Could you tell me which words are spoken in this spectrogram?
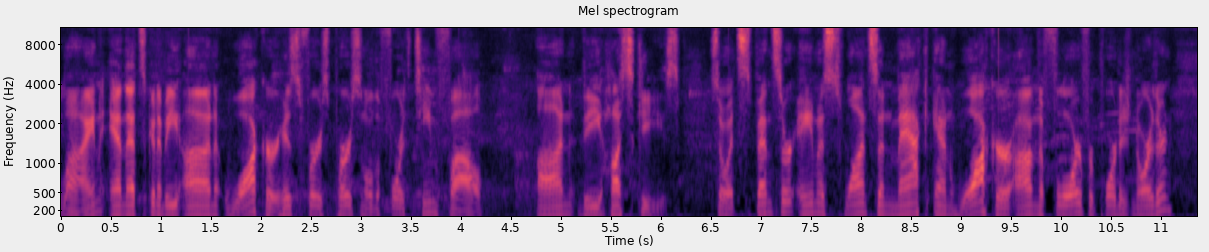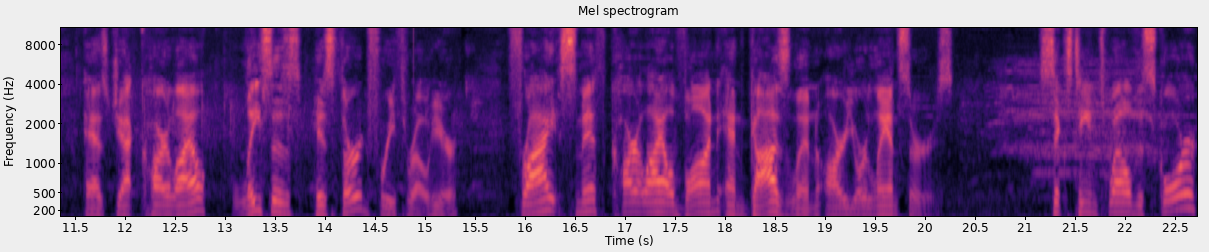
line, and that's going to be on Walker, his first personal, the fourth team foul on the Huskies. So it's Spencer, Amos, Swanson, Mack, and Walker on the floor for Portage Northern as Jack Carlisle laces his third free throw here. Fry, Smith, Carlisle, Vaughn, and Goslin are your Lancers. 16 12 the score,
